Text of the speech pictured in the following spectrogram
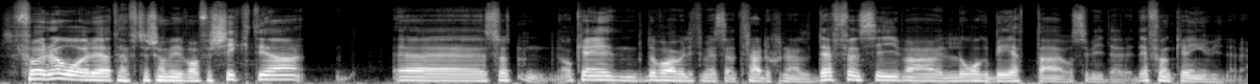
Förra året eftersom vi var försiktiga eh, så okej, då var vi lite mer så här traditionellt defensiva, låg beta och så vidare. Det funkar ingen vidare.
